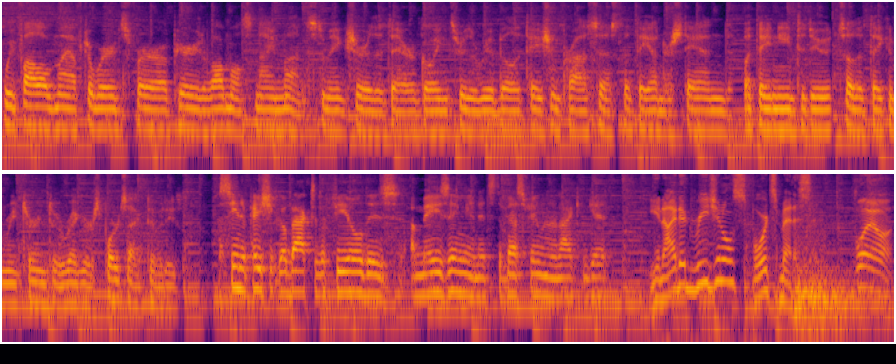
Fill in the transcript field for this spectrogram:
We follow them afterwards for a period of almost nine months to make sure that they're going through the rehabilitation process, that they understand what they need to do so that they can return to regular sports activities. Seeing a patient go back to the field is amazing, and it's the best feeling that I can get. United Regional Sports Medicine. Play on.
